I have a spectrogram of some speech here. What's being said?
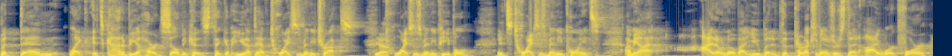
But then, like, it's got to be a hard sell because think of it, you have to have twice as many trucks. Yeah. Twice as many people. It's twice as many points. I mean, I I don't know about you, but the production managers that I work for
